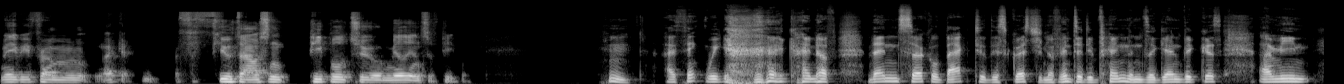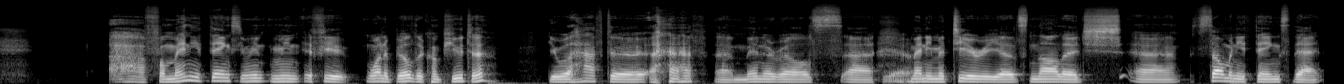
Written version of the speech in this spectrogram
maybe from like a few thousand people to millions of people. Hmm. I think we kind of then circle back to this question of interdependence again, because I mean, uh, for many things, you mean, I mean, if you want to build a computer, you will have to have uh, minerals, uh, yeah. many materials, knowledge, uh, so many things that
